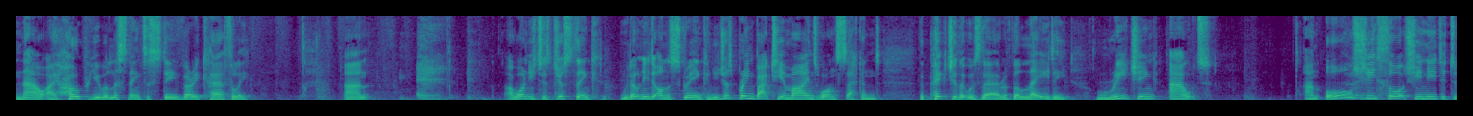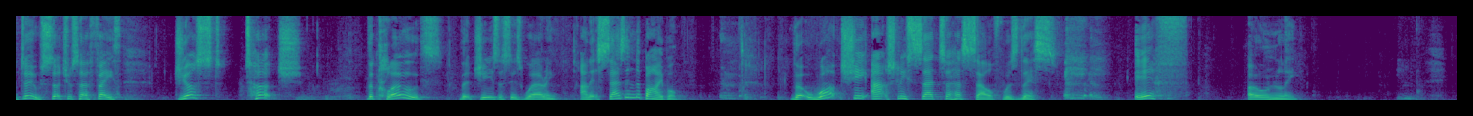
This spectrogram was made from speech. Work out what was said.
Now, I hope you were listening to Steve very carefully. And I want you to just think, we don't need it on the screen. Can you just bring back to your minds one second the picture that was there of the lady reaching out, and all she thought she needed to do, such was her faith, just touch the clothes that Jesus is wearing. And it says in the Bible that what she actually said to herself was this if only,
